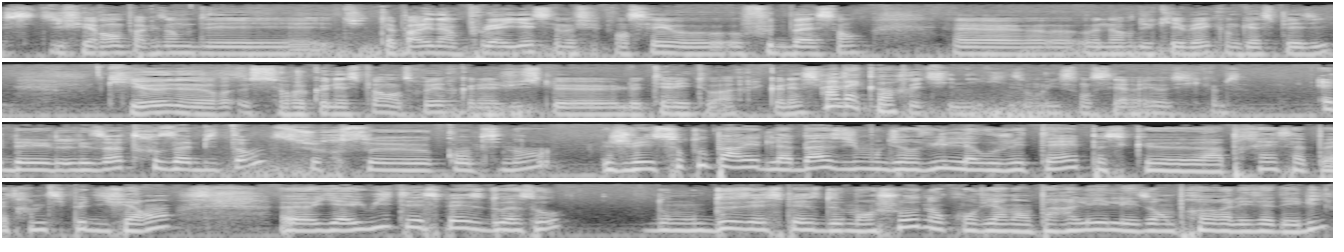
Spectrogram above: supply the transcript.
C'est différent, par exemple, des. Tu as parlé d'un poulailler, ça me fait penser au, au foot bassin euh, au nord du Québec, en Gaspésie, qui eux ne se reconnaissent pas entre eux, ils reconnaissent juste le, le territoire, ils reconnaissent Ah, le, petit nid, ils, ont, ils sont serrés aussi comme ça. Et les, les autres habitants sur ce continent? Je vais surtout parler de la base du Mont d'Urville, là où j'étais, parce que après ça peut être un petit peu différent. Euh, Il y a huit espèces d'oiseaux, dont deux espèces de manchots, donc on vient d'en parler, les empereurs et les adélies.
